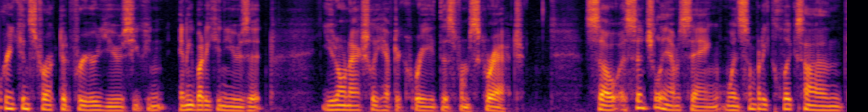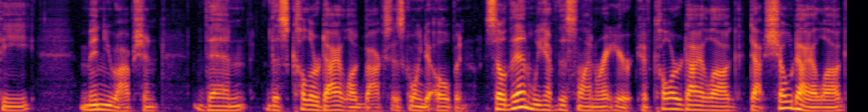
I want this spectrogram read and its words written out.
pre-constructed for your use. You can anybody can use it. You don't actually have to create this from scratch. So essentially I'm saying when somebody clicks on the menu option, then this color dialog box is going to open. So then we have this line right here. If color dialog show dialog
